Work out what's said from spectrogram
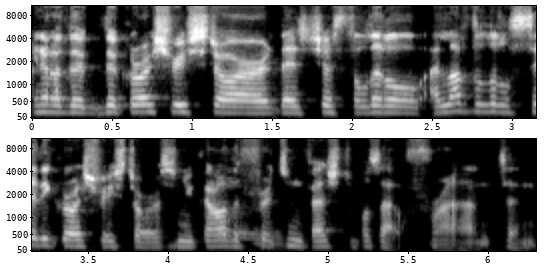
you know the the grocery store there's just a little i love the little city grocery stores and you've got all the fruits and vegetables out front and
